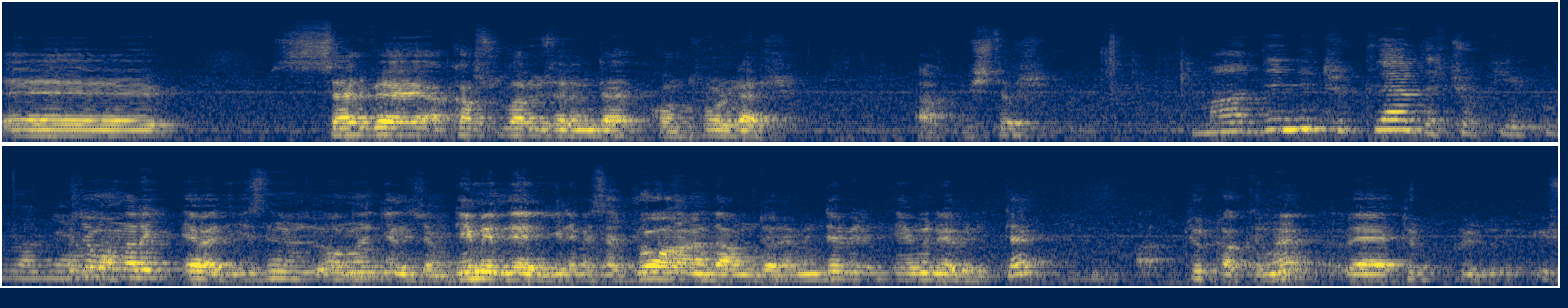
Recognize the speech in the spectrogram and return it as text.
E, sel ve akarsular üzerinde kontroller artmıştır. Madeni Türkler de çok iyi kullanıyorlar. Hocam onlara evet izninizle ona geleceğim. Demirle ilgili mesela Joe Hanedanı döneminde bir demirle birlikte Türk akını ve Türk üç,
